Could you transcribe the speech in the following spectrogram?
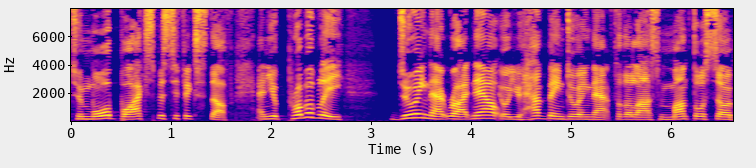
to more bike specific stuff. And you're probably doing that right now, or you have been doing that for the last month or so.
